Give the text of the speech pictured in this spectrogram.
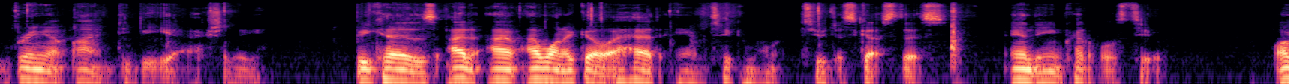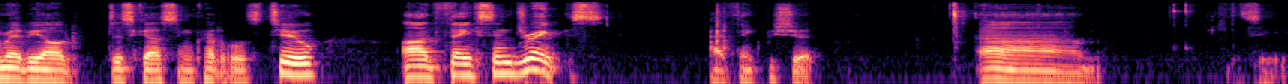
bring up IMDb actually because I, I, I want to go ahead and take a moment to discuss this and The Incredibles 2. Or maybe I'll discuss Incredibles 2 on Thanks and Drinks. I think we should. Um, let's see.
